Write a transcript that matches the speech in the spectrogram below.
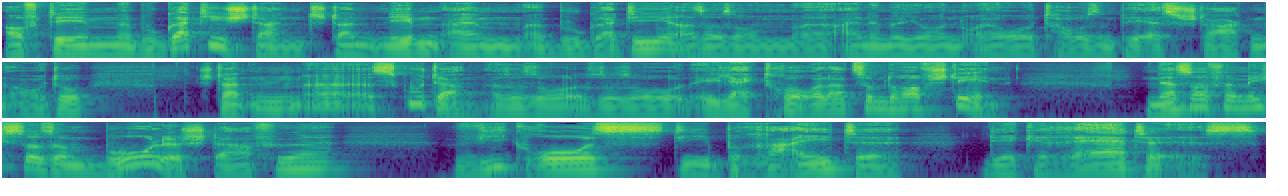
Auf dem Bugatti-Stand stand neben einem Bugatti, also so einem 1 äh, Million Euro, 1000 PS starken Auto, standen äh, Scooter, also so, so, so Elektroroller zum draufstehen. Und das war für mich so symbolisch dafür, wie groß die Breite der Geräte ist,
